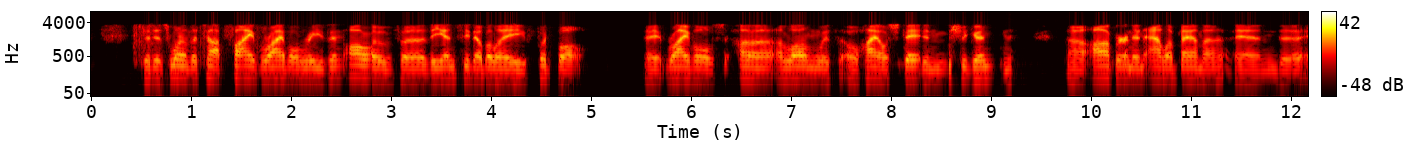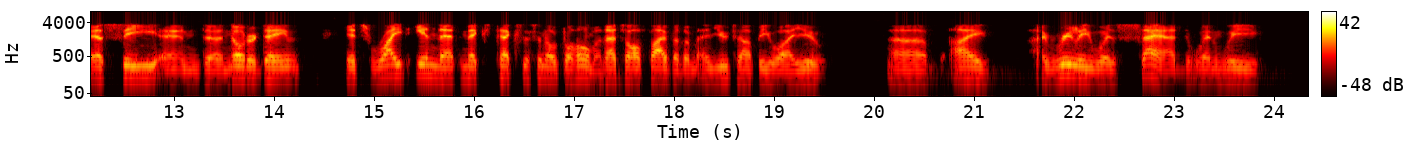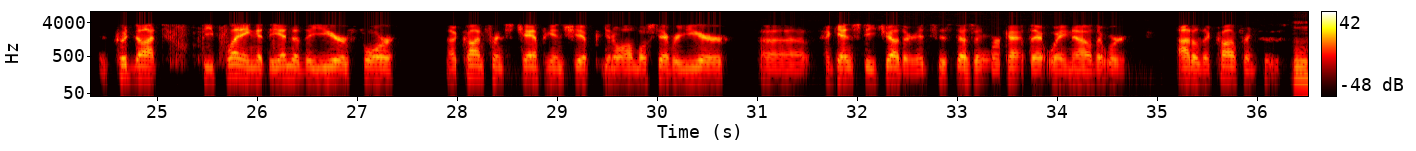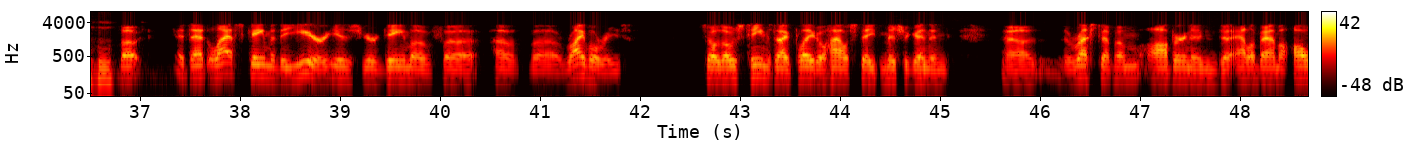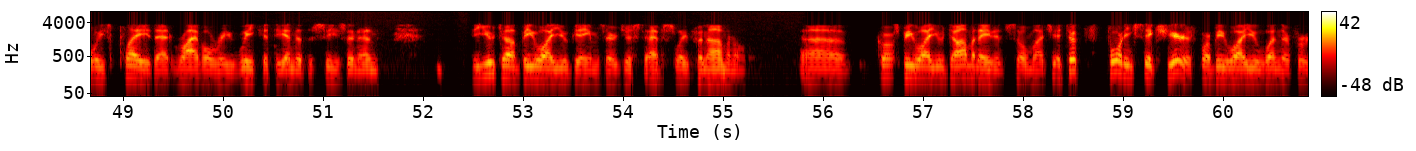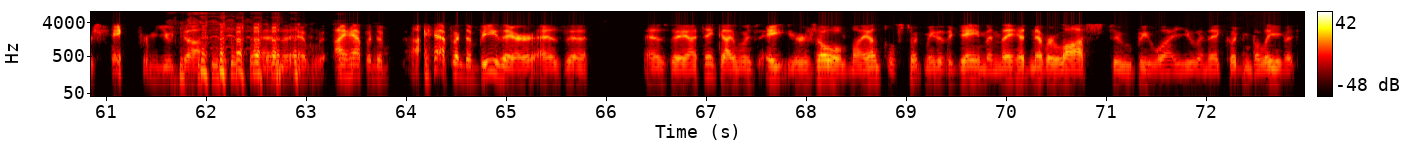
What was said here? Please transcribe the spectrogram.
that it's one of the top five rivalries in all of uh, the NCAA football. It rivals uh, along with Ohio State and Michigan, uh, Auburn and Alabama, and uh, SC and uh, Notre Dame. It's right in that mix, Texas and Oklahoma. That's all five of them, and Utah, BYU. Uh, I I really was sad when we could not be playing at the end of the year for a conference championship, you know, almost every year uh, against each other. It just doesn't work out that way now that we're out of the conferences. Mm-hmm. But that last game of the year is your game of uh, of uh, rivalries. So those teams I played, Ohio State, Michigan, and uh, the rest of them, Auburn and uh, Alabama, always play that rivalry week at the end of the season. And the Utah BYU games are just absolutely phenomenal. Uh, of course, BYU dominated so much. It took 46 years before BYU won their first game from Utah. and, uh, I happened to I happened to be there as a as a I think I was eight years old. My uncles took me to the game, and they had never lost to BYU, and they couldn't believe it.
